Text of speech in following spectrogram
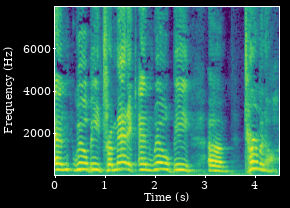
and will be traumatic and will be um, terminal.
